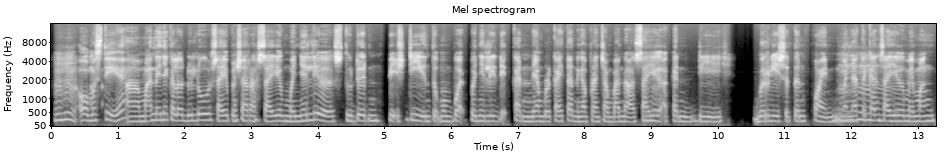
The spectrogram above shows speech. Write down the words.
Mhm. Oh mesti eh. Uh, maknanya kalau dulu saya pensyarah saya menyelia student PhD untuk membuat penyelidikan yang berkaitan dengan perancang bandar. Saya akan diberi certain point Mhm. menyatakan saya memang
